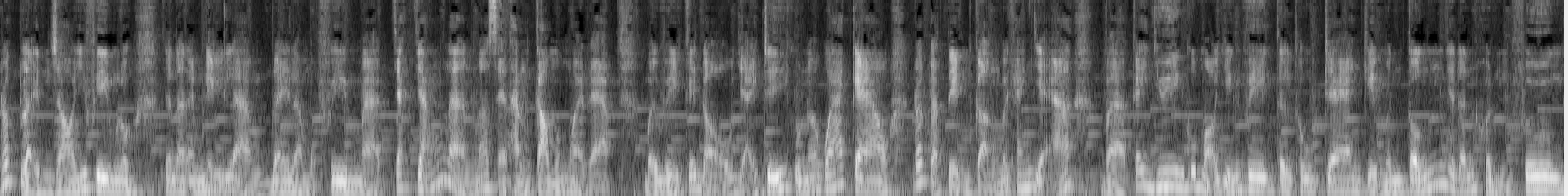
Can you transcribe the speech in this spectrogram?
rất là enjoy với phim luôn. Cho nên em nghĩ là đây là một phim mà chắc chắn là nó sẽ thành công ở ngoài rạp. Bởi vì cái độ giải trí của nó quá cao rất là tiệm cận với khán giả. Và cái duyên của mỗi diễn viên từ thu trang kiều minh tuấn cho đến huỳnh phương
